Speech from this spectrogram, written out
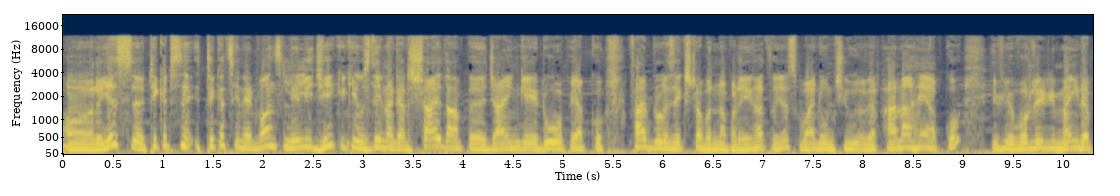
और yes tickets tickets in advance ले लीजिए क्योंकि उस दिन अगर शायद आप जाएँगे डुओ पे आपको फाइव डॉलर्स एक्स्ट्रा बनना पड़ेगा तो यस व्हाई डोंट यू अगर आना है आपको if you already made up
